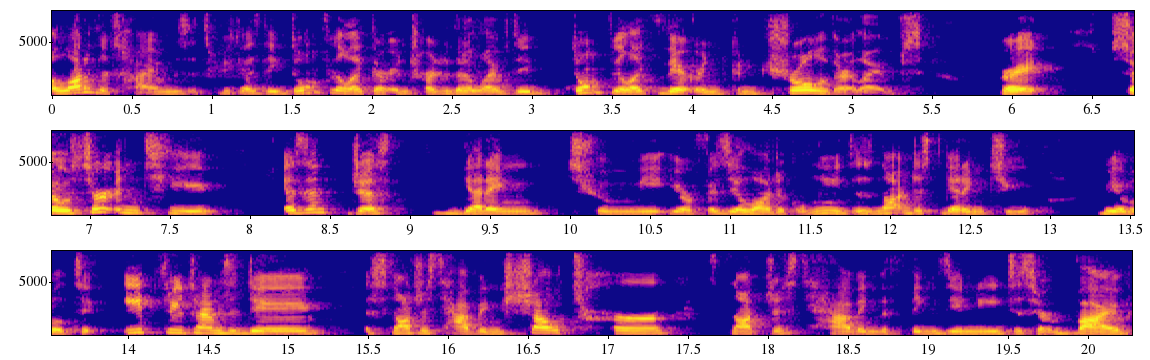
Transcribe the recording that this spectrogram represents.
a lot of the times it's because they don't feel like they're in charge of their lives. They don't feel like they're in control of their lives, right? So certainty isn't just getting to meet your physiological needs. It's not just getting to be able to eat three times a day. It's not just having shelter. It's not just having the things you need to survive.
